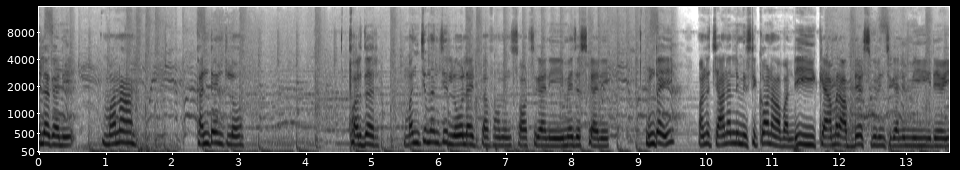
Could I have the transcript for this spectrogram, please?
మూవీలో కానీ మన కంటెంట్లో ఫర్దర్ మంచి మంచి లో లైట్ పెర్ఫార్మెన్స్ షార్ట్స్ కానీ ఇమేజెస్ కానీ ఉంటాయి. మన ఛానల్ని మీరు స్టిక్ ఆన్ అవ్వండి. ఈ కెమెరా అప్డేట్స్ గురించి కానీ మీరు ఈ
